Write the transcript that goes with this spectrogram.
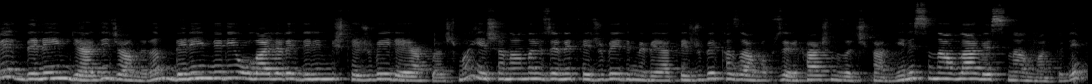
Ve deneyim geldi canlarım. Deneyimlediği olaylara edinilmiş tecrübeyle yaklaşma, yaşananlar üzerine tecrübe edinme veya tecrübe kazanmak üzere karşımıza çıkan yeni sınavlar ve sınanmak dedi.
